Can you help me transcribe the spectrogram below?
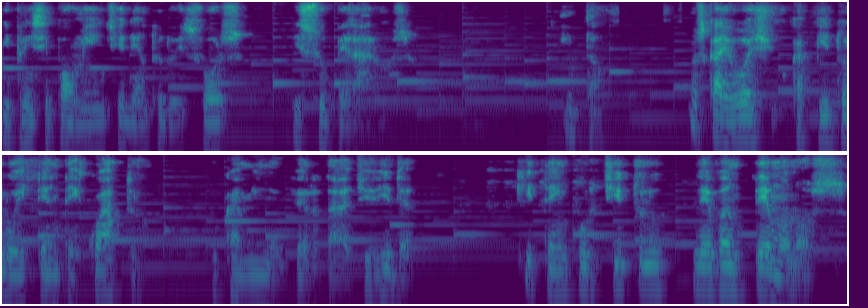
e principalmente dentro do esforço de superarmos. Então, nos cai hoje o capítulo 84 do Caminho, Verdade e Vida, que tem por título Levantemo-nos.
